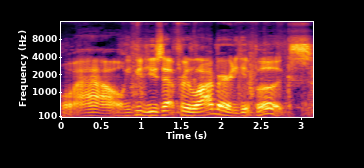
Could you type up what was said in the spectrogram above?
Wow, you could use that for the library to get books.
